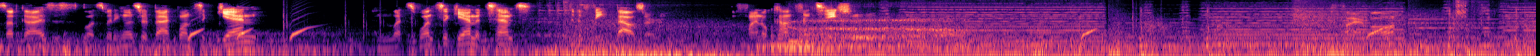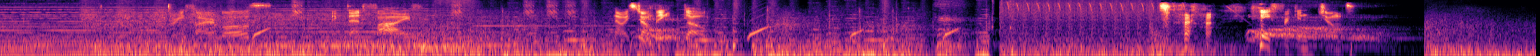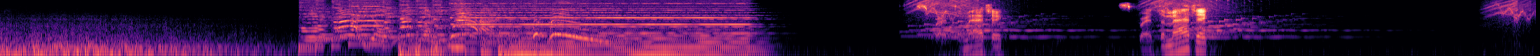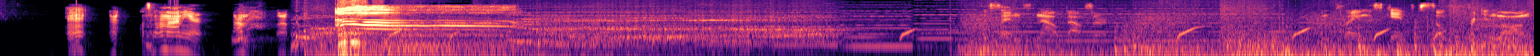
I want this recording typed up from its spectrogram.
What's up guys, this is Blood-Spitting Lizard back once again. And let's once again attempt to defeat Bowser. The final confrontation. Fireball. Three fireballs. Make that five. Now he's jumping. Go. he freaking jumped. Magic. Spread the magic. Eh, eh, what's going on here? Um, uh, ah! This ends now, Bowser. I've been playing this game for so freaking long.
